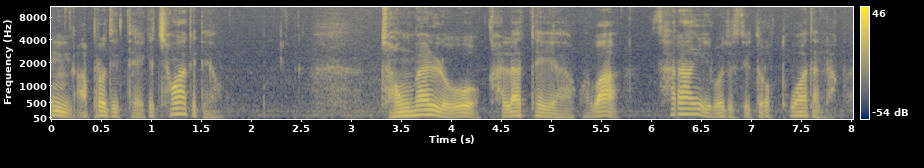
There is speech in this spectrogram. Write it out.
음, 아프로디테에게 청하게 돼요. 정말로 갈라테이아와 사랑이 이루어질 수 있도록 도와달라고요.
